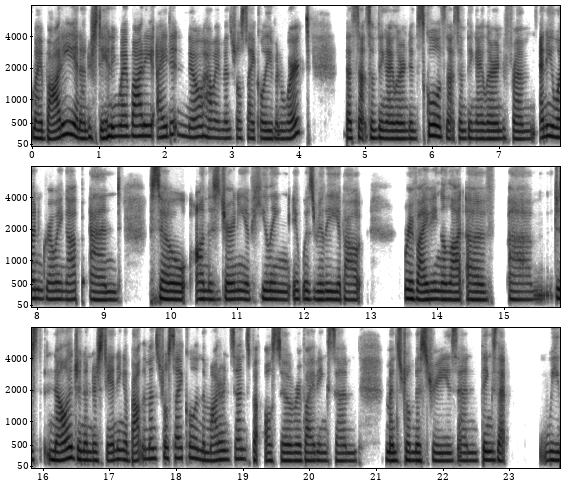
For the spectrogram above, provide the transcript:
my body and understanding my body. I didn't know how my menstrual cycle even worked. That's not something I learned in school. It's not something I learned from anyone growing up. And so, on this journey of healing, it was really about reviving a lot of um, just knowledge and understanding about the menstrual cycle in the modern sense, but also reviving some menstrual mysteries and things that we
